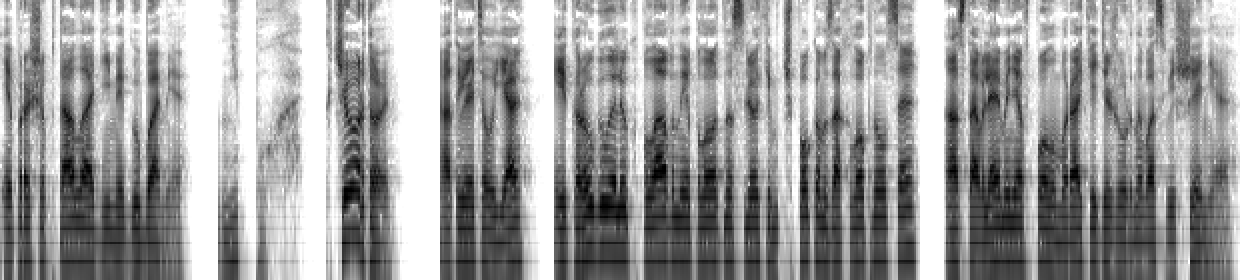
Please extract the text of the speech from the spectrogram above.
и прошептала одними губами. «Не пуха». «К черту!» — ответил я, и круглый люк плавно и плотно с легким чпоком захлопнулся, оставляя меня в полумраке дежурного освещения.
